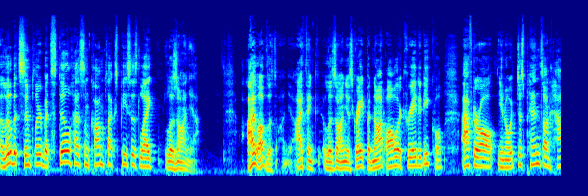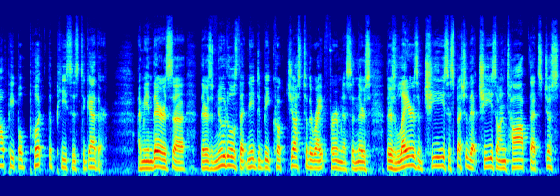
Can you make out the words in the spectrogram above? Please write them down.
a little bit simpler but still has some complex pieces like lasagna. I love lasagna. I think lasagna is great, but not all are created equal. After all, you know, it just depends on how people put the pieces together. I mean, there's uh, there's noodles that need to be cooked just to the right firmness, and there's there's layers of cheese, especially that cheese on top that's just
